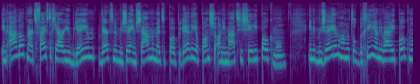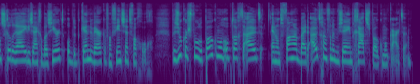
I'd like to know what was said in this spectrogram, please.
In aanloop naar het 50-jaar jubileum werkte het museum samen met de populaire Japanse animatieserie Pokémon. In het museum hangen tot begin januari Pokémon-schilderijen die zijn gebaseerd op de bekende werken van Vincent van Gogh. Bezoekers voeren Pokémon-opdrachten uit en ontvangen bij de uitgang van het museum gratis Pokémon-kaarten.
